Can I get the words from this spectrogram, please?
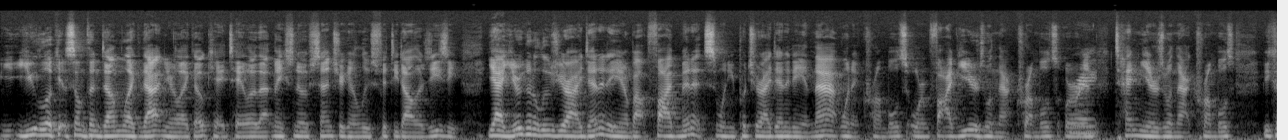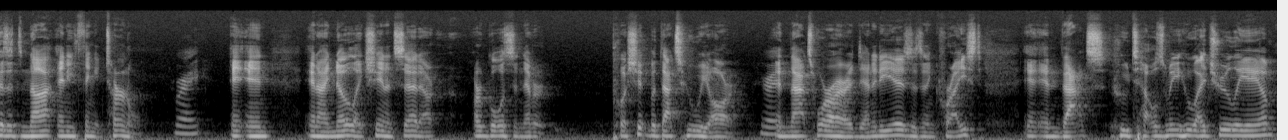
you look at something dumb like that and you're like, okay, Taylor, that makes no sense. You're going to lose $50 easy. Yeah, you're going to lose your identity in about five minutes when you put your identity in that when it crumbles, or in five years when that crumbles, or in 10 years when that crumbles, because it's not anything eternal. Right. And, and, and I know, like Shannon said, our, our goal is to never push it, but that's who we are. Right. And that's where our identity is, is in Christ. And, and that's who tells me who I truly am.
